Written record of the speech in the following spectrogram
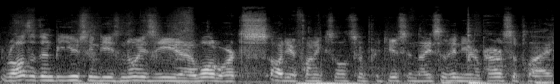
rather than be using these noisy uh, wall warts Audiophonics also produce a nice linear power supply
